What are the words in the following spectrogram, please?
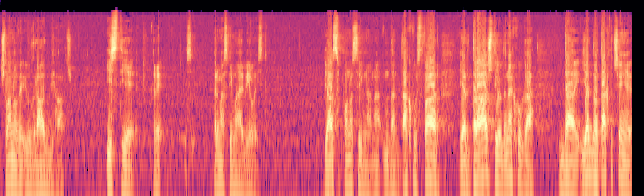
članove i u gradu Bihaću. Isti je, prema svima je bilo isto. Ja se ponosim na, na, na takvu stvar, jer tražiti od nekoga da jedno takmičenje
